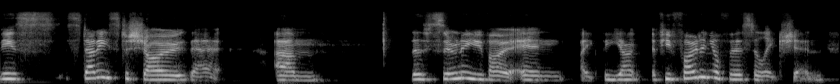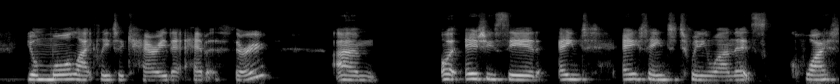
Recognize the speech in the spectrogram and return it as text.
there's studies to show that um, the sooner you vote in, like the young, if you vote in your first election, you're more likely to carry that habit through. Um, as you said, 18 to 21, that's quite,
